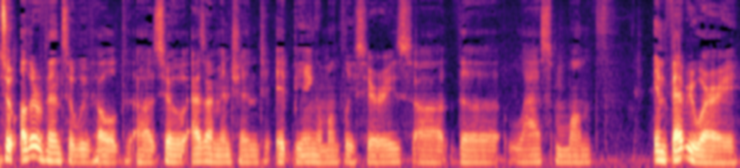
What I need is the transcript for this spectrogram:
So other events that we've held. Uh, so as I mentioned, it being a monthly series, uh, the last month in February,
